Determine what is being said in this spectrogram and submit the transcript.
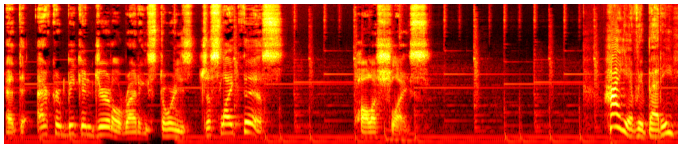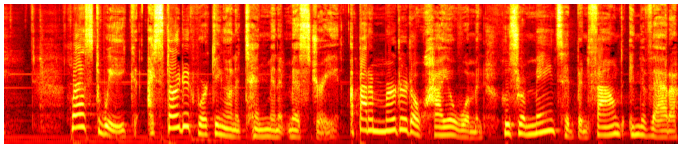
at the Akron Beacon Journal writing stories just like this, Paula Schleis. Hi, everybody. Last week, I started working on a 10 minute mystery about a murdered Ohio woman whose remains had been found in Nevada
